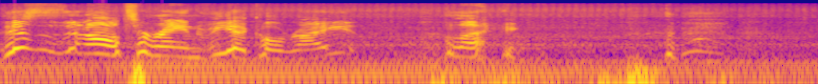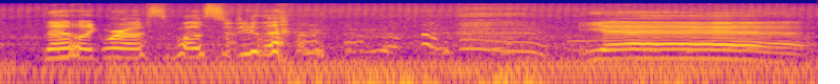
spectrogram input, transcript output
This is an all-terrain vehicle, right? like, that like we're supposed to do that. yeah.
